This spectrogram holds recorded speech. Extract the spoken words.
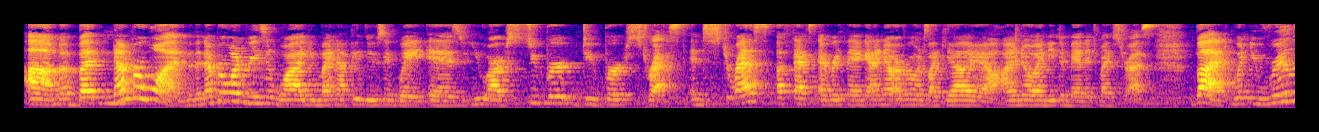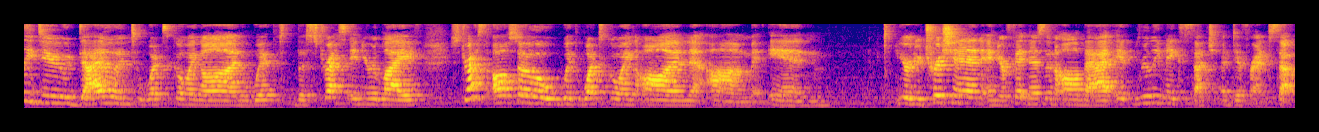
Um, but number one, the number one reason why you might not be losing weight is you are super duper stressed. And stress affects everything. And I know everyone's like, yeah, yeah, I know I need to manage my stress. But when you really do dial into what's going on with the stress in your life, stress also with what's going on um, in your nutrition and your fitness and all that, it really makes such a difference. So,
